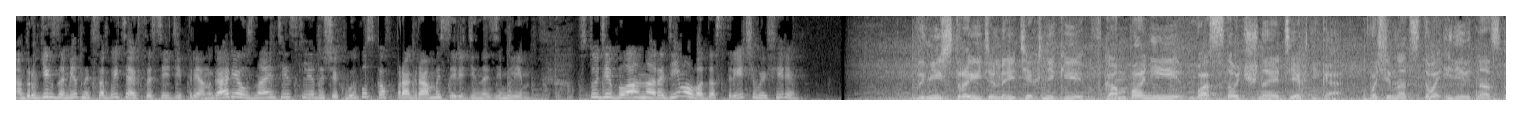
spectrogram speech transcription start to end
О других заметных событиях соседей Приангария узнаете из следующих выпусков программы «Середина земли». В студии была Анна Радимова. До встречи в эфире. Дни строительной техники в компании «Восточная техника». 18 и 19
